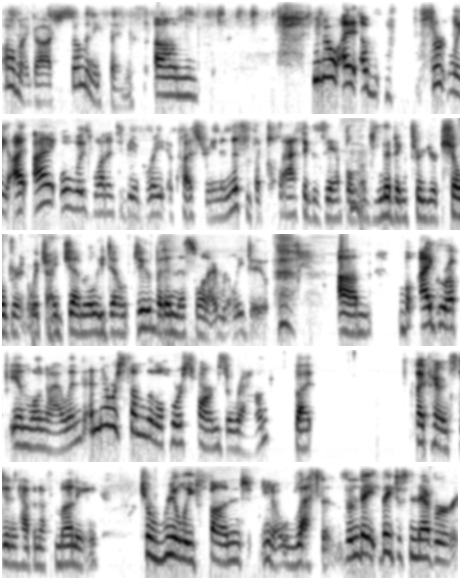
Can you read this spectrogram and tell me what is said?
Oh my gosh, so many things. Um, you know, I, I certainly I, I always wanted to be a great equestrian and this is a classic example of living through your children which i generally don't do but in this one i really do um, but i grew up in long island and there were some little horse farms around but my parents didn't have enough money to really fund you know lessons. And they they just never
